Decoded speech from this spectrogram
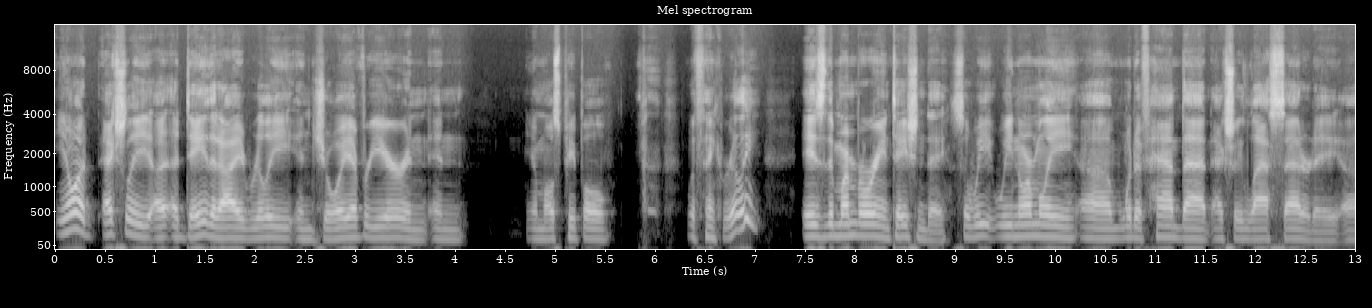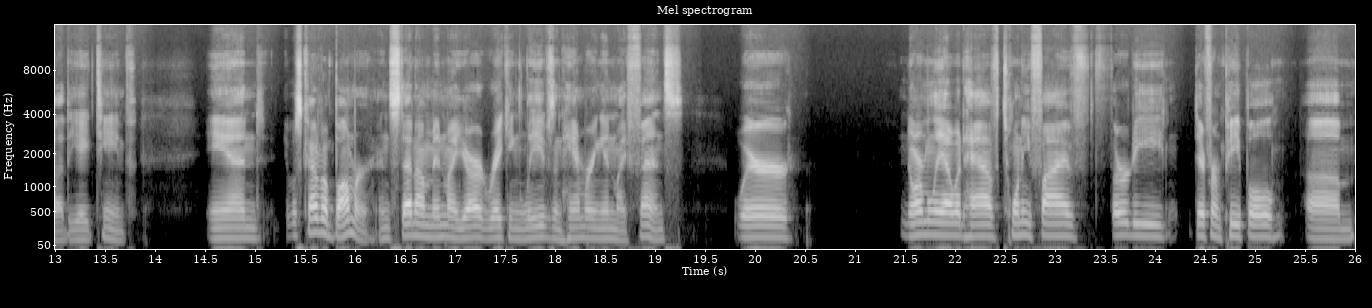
you know what? Actually, a, a, day that I really enjoy every year, and and you know most people would think really is the member orientation day. So we we normally uh, would have had that actually last Saturday, uh, the 18th, and it was kind of a bummer. Instead, I'm in my yard raking leaves and hammering in my fence, where normally I would have 25, 30 different people um,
